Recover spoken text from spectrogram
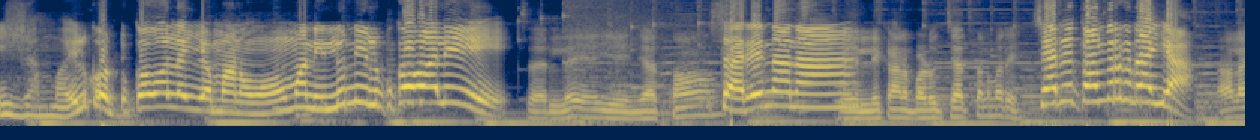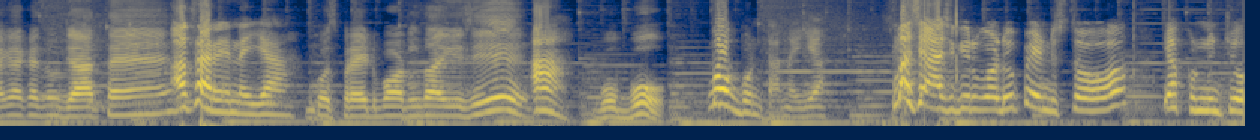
ఈ అమ్మాయిలు కొట్టుకోవాలయ్యా మనం. మన ఇల్లు నిలుపుకోవాలి. సర్లే ఏం చేస్తాం? సరే నానా. వెళ్ళి కనపడి వచ్చేస్తాను మరి. సరే తొందరగా రాయ్యా. అలాగే కదా నువ్వు చేస్తే ఆ, సరేనయ్యా. ఇంకో స్ప్రైట్ బాటిల్ తాగేసి ఆ. బొబ్బు బొబ్బుంటానయ్యా. మా శాసగిరిగోడు పెండుస్తో ఎక్కడి నుంచో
